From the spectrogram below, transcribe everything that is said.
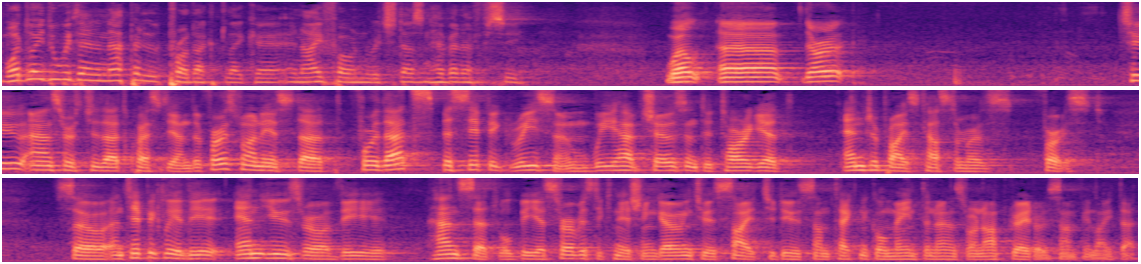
what do I do with an Apple product like a, uh, an iPhone which doesn't have NFC? Well, uh, there are two answers to that question. The first one is that for that specific reason, we have chosen to target enterprise customers first. So, and typically the end user of the handset will be a service technician going to a site to do some technical maintenance or an upgrade or something like that.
